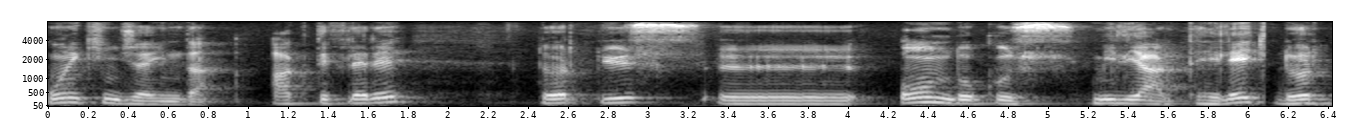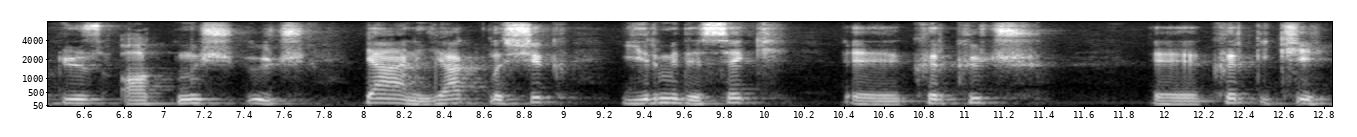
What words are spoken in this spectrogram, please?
12. ayında aktifleri 419 milyar TL 463 yani yaklaşık 20 desek e, 43 e, 42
